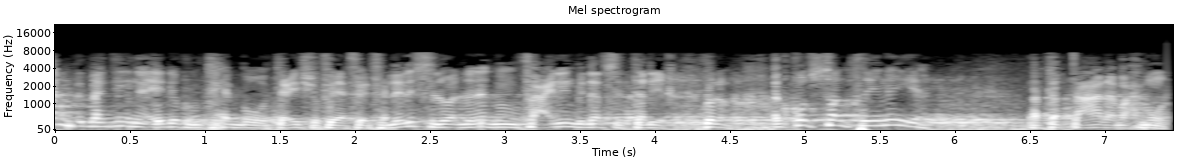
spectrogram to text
احب مدينه اليكم تحبوا تعيشوا فيها فاللي لسه الولاد منفعلين بدرس التاريخ كلهم القسطنطينية. قلت تعالى محمود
